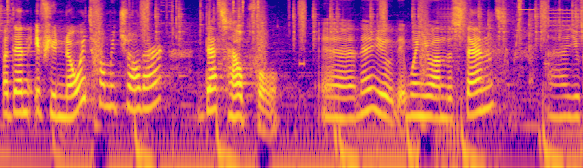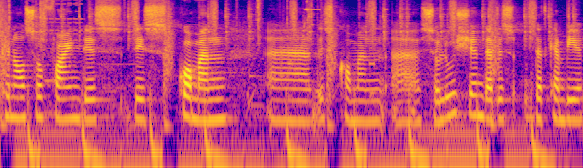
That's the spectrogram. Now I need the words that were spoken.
But then if you know it from each other, that's helpful. Uh, you, when you understand, uh, you can also find this, this common uh, this common uh, solution that is that can be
